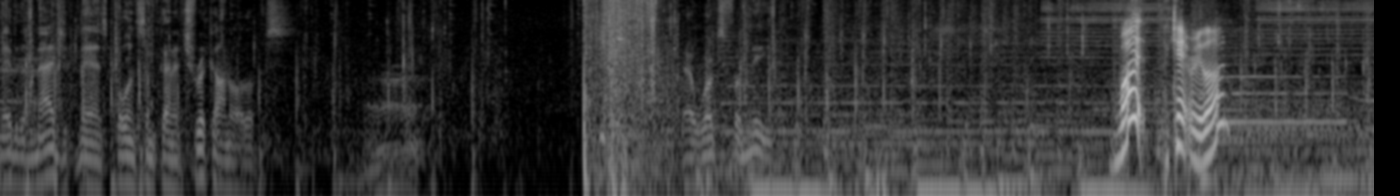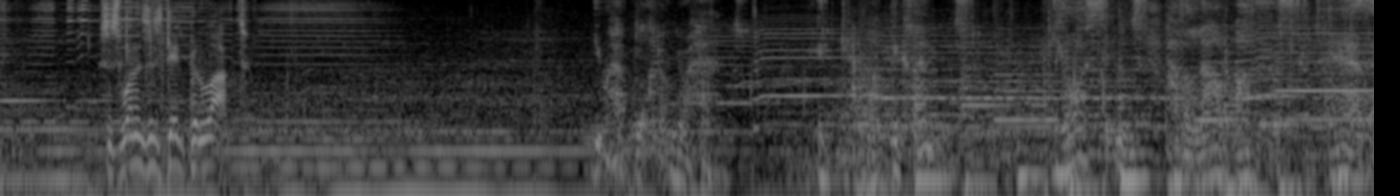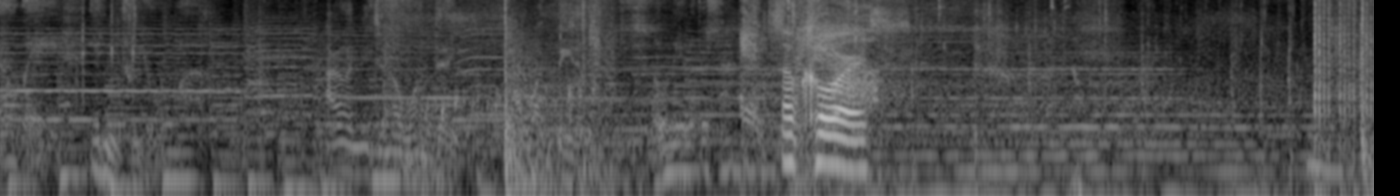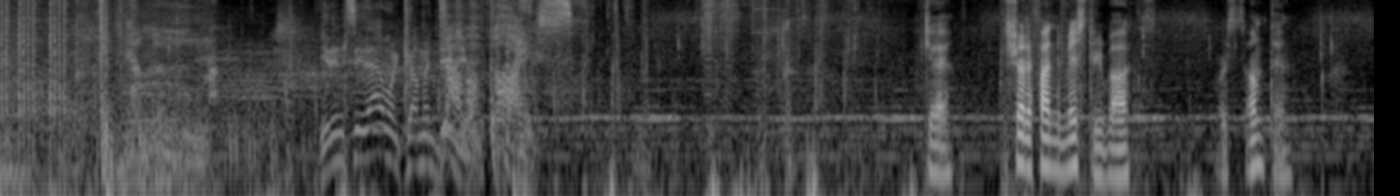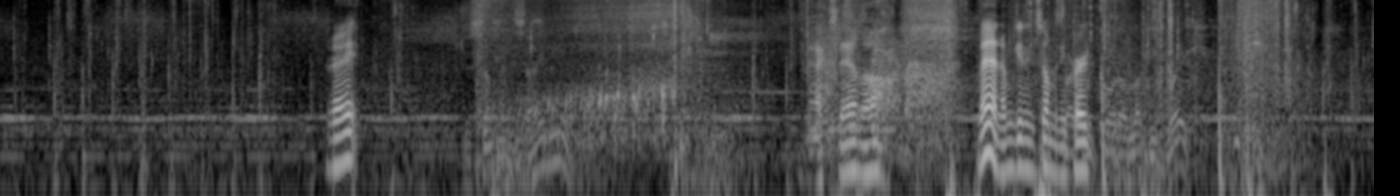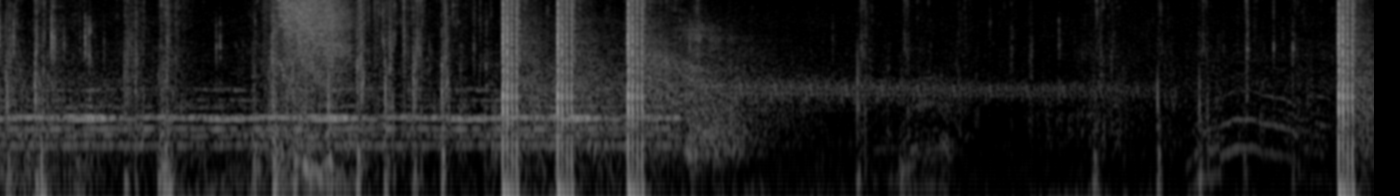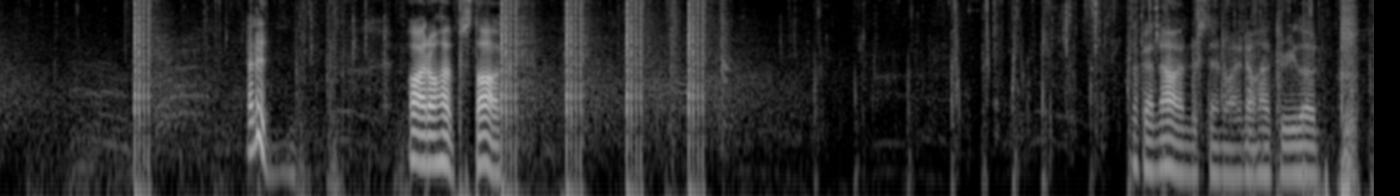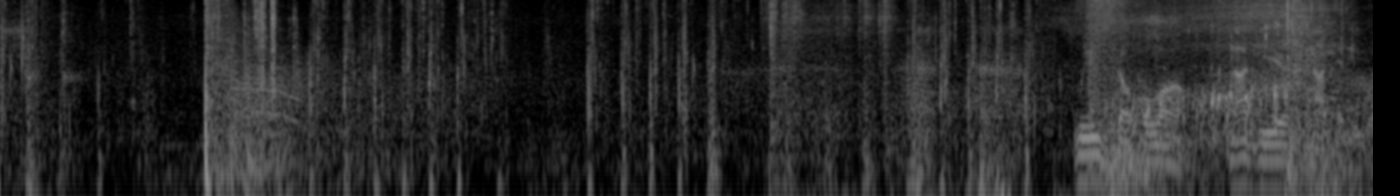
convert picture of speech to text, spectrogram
Maybe the magic man's pulling some kind of trick on all of us. That works for me. What? I can't reload? Since when has this gate been locked? You have blood on your hands. It cannot be cleansed. Your sins have allowed others to tear their way into your world. I only need to know one thing. How do I beat him? Only another sacrifice. Of course. You didn't see that one coming, did you? Twice. Okay. Let's try to find the mystery box. Or something. Right? Max ammo. Oh. Man, I'm getting so many perks. I did. Oh, I don't have stock. Okay, now I understand why I don't have to reload. Weeds don't belong. Not here, not anywhere.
